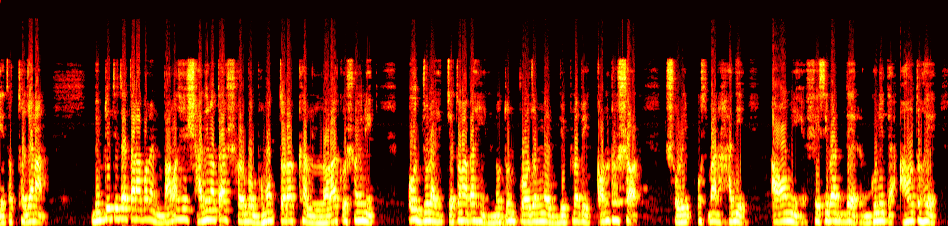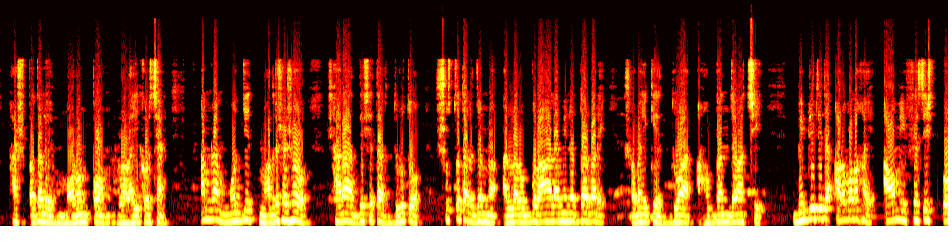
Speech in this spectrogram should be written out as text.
এ তথ্য জানান। বিবৃতিতে তারা বলেন, বাংলাদেশের স্বাধীনতার সার্বভৌমত্ব রক্ষার লড়াকু সৈনিক ও জুলাই চেতনাদাহী নতুন প্রজন্মের বিপ্লবী কণ্ঠস্বর শরীফ ওসমান হাদি আওয়ামী ফেসিবাদদের গুলিতে আহত হয়ে হাসপাতালে মরণপণ লড়াই করছেন। আমরা মসজিদ মাদ্রাসা সহ সারা দেশে তার দ্রুত সুস্থতার জন্য আল্লাহ রব্বুল আলমিনের দরবারে সবাইকে দোয়ার আহ্বান জানাচ্ছি। বিবৃতিতে আরও বলা হয়, আওয়ামী ফ্যাসিস্ট ও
